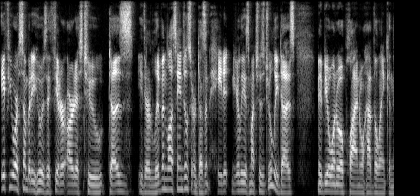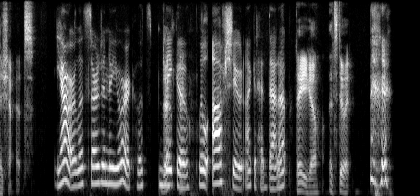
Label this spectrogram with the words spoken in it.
if you are somebody who is a theater artist who does either live in Los Angeles or doesn't hate it nearly as much as Julie does, maybe you'll want to apply, and we'll have the link in the show notes. Yeah, or let's start it in New York. Let's make yeah. a little offshoot. I could head that up. There you go. Let's do it.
